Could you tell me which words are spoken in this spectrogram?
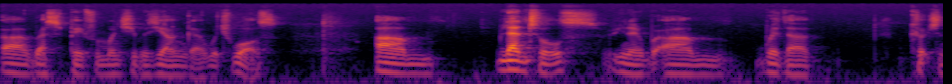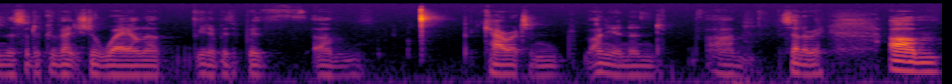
uh, recipe from when she was younger, which was um, lentils, you know, um, with a cooked in the sort of conventional way on a, you know, with with um, carrot and onion and um, celery, um,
